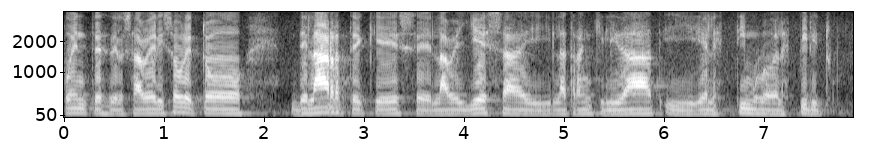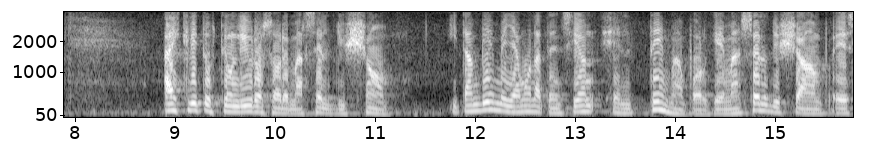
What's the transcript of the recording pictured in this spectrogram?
fuentes del saber y sobre todo del arte que es eh, la belleza y la tranquilidad y el estímulo del espíritu. Ha escrito usted un libro sobre Marcel Duchamp, y también me llamó la atención el tema, porque Marcel Duchamp es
